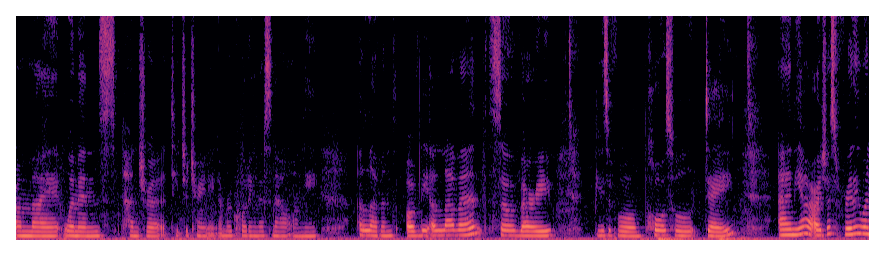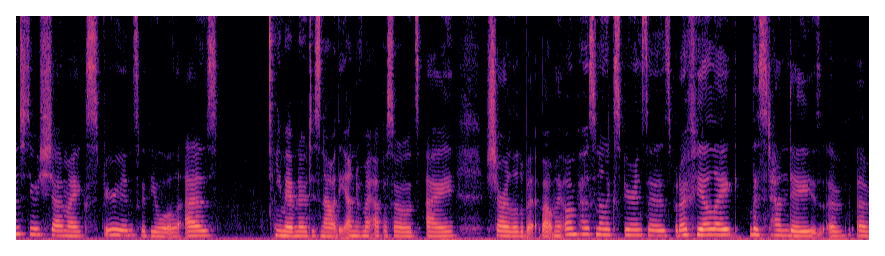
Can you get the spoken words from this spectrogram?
from my women's Tantra teacher training. I'm recording this now on the 11th of the 11th, so a very beautiful portal day. And yeah, I just really wanted to share my experience with you all. As you may have noticed now at the end of my episodes, I share a little bit about my own personal experiences, but I feel like this 10 days of, of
